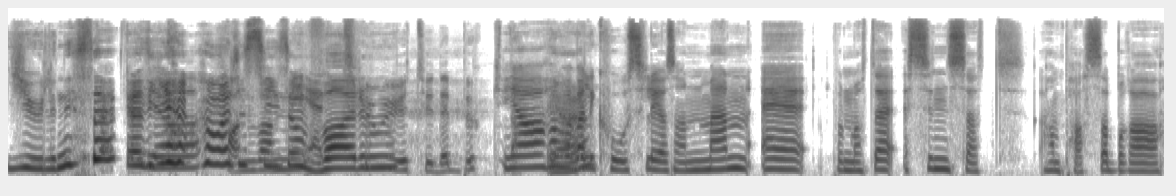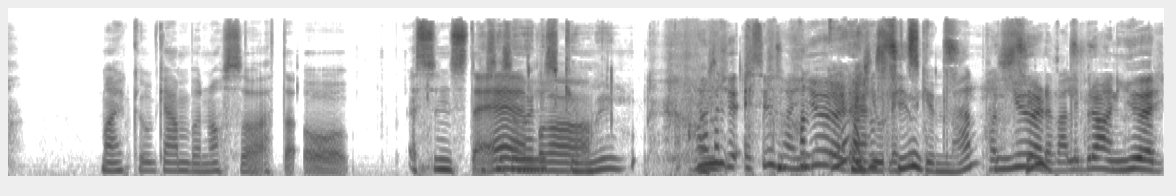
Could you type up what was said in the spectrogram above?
julenisse. Jeg vet ikke, Ja, han var så syk sånn varm. true to the book. Da. Ja, han var Ja. veldig koselig og sånn, men jeg på en måte syns at han passer bra Michael Gambon også etter og jeg syns det Jeg synes han er bra. skummel. ja, jeg syns han, Han gjør det jo sint. litt skummel. Han gjør det veldig bra. Han gjør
